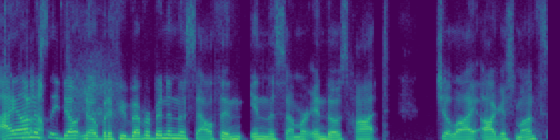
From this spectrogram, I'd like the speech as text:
I know. honestly don't know, but if you've ever been in the South in in the summer in those hot July August months,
